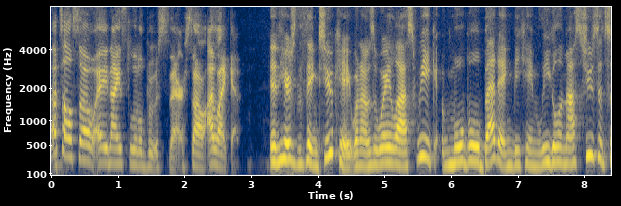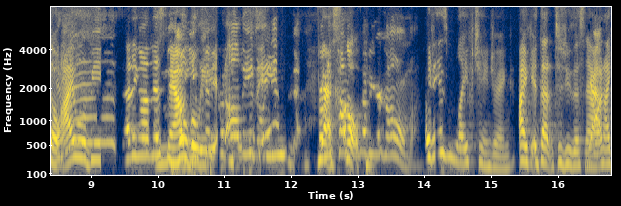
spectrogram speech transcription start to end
that's also a nice little boost there. So I like it. And here's the thing, too, Kate. When I was away last week, mobile betting became legal in Massachusetts. So I will be betting on this now you can put all these in from Yes. the comfort Oh. of your home. It is life changing. I that to do this now, Yeah. and I,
